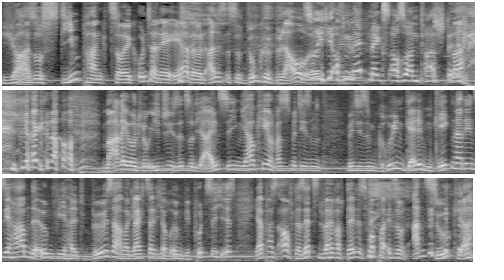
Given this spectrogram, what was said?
ja, so Steampunk-Zeug unter der Erde und alles ist so dunkelblau. so richtig auf Mad Max auch so an ein paar Stellen. ja, genau. Mario und Luigi sind so die einzigen. Ja, okay, und was ist mit diesem mit diesem grün-gelben Gegner, den sie haben, der irgendwie halt böse, aber gleichzeitig auch irgendwie putzig ist. Ja, pass auf, da setzen wir einfach Dennis Hopper in so einen Anzug, ja,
